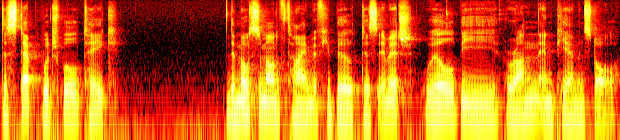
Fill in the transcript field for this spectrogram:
the step which will take the most amount of time if you build this image will be run npm install.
